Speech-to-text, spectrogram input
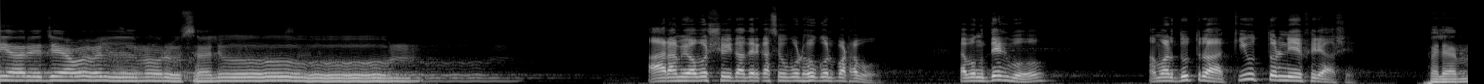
يرجع المرسلون আর আমি অবশ্যই তাদের কাছে উপঢৌকন পাঠাবো এবং দেখব আমার দূতরা কি উত্তর নিয়ে ফিরে আসে فلما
